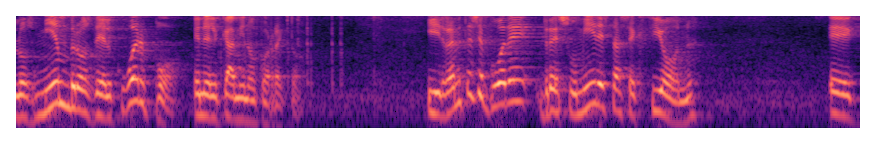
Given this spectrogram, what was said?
los miembros del cuerpo en el camino correcto. Y realmente se puede resumir esta sección eh,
